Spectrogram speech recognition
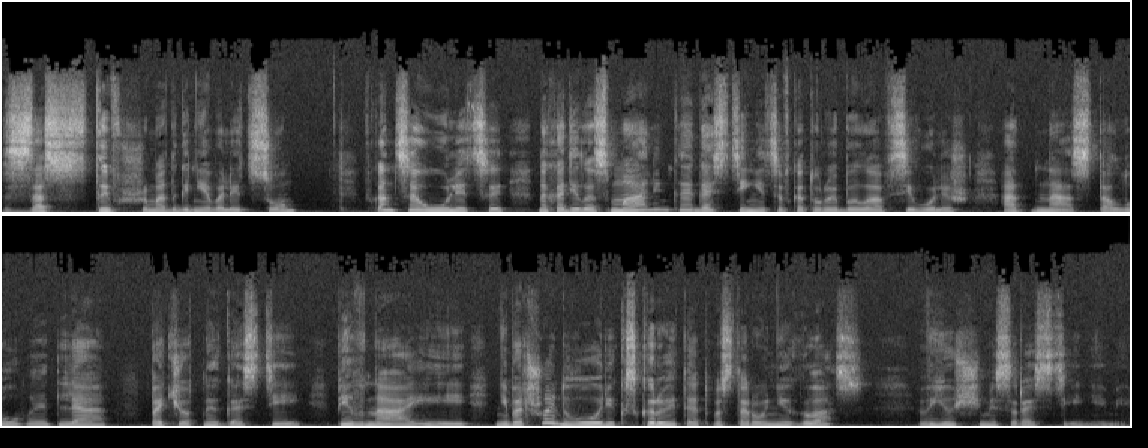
застывшим от гнева лицом. В конце улицы находилась маленькая гостиница, в которой была всего лишь одна столовая для почетных гостей, пивная и небольшой дворик, скрытый от посторонних глаз вьющимися растениями.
